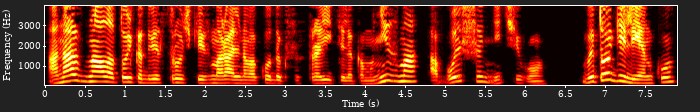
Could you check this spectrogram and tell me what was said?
Она знала только две строчки из морального кодекса строителя коммунизма, а больше ничего. В итоге Ленку,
